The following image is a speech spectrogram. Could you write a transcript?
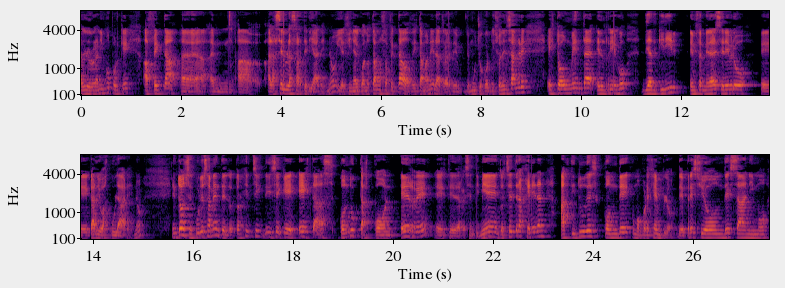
el organismo porque afecta eh, a, las células arteriales. Y al final, cuando estamos afectados de esta manera, a través de, mucho cortisol en sangre, esto aumenta el riesgo de adquirir enfermedades cerebro eh, cardiovasculares. Entonces, curiosamente, el doctor Hitzig dice que estas conductas con R, este, de resentimiento, etcétera, generan actitudes con D, como por ejemplo depresión, desánimo,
